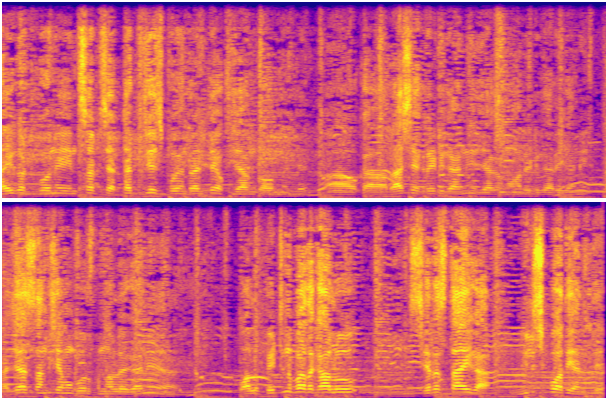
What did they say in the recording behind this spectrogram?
టై కట్టుకొని ఇన్సర్ట్స్ టక్ చేసిపోయినారంటే ఒక జగన్ గవర్నమెంట్ ఒక రాజశేఖర రెడ్డి కానీ జగన్మోహన్ రెడ్డి గారు కానీ ప్రజా సంక్షేమం కోరుకున్న వాళ్ళే కానీ వాళ్ళు పెట్టిన పథకాలు చిరస్థాయిగా నిలిచిపోతాయి అంతే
